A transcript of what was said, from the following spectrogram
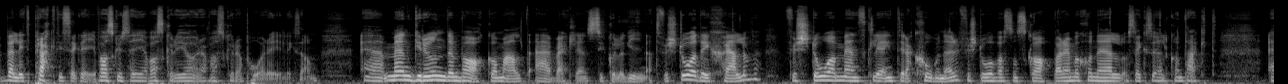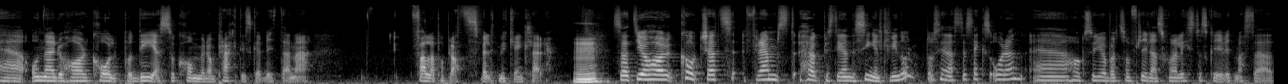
väldigt praktiska grejer. Vad ska du säga? Vad ska du göra? Vad ska du ha på dig? Liksom. Eh, men grunden bakom allt är verkligen psykologin. Att förstå dig själv, förstå mänskliga interaktioner, förstå vad som skapar emotionell och sexuell kontakt. Eh, och när du har koll på det så kommer de praktiska bitarna falla på plats väldigt mycket enklare. Mm. Så att jag har coachat främst högpresterande singelkvinnor de senaste sex åren. Eh, har också jobbat som frilansjournalist och skrivit massa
